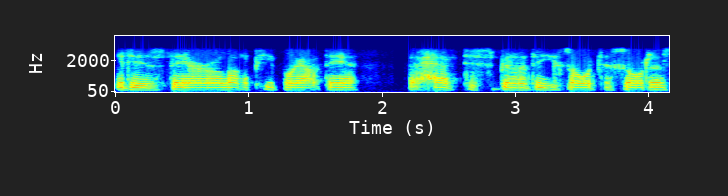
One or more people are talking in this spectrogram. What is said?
it is. There are a lot of people out there that have disabilities or disorders.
